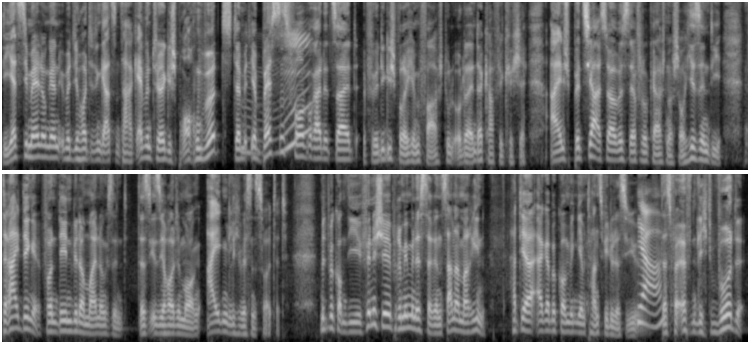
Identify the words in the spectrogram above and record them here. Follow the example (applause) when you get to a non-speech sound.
Jetzt die Meldungen, über die heute den ganzen Tag eventuell gesprochen wird, damit ihr bestens vorbereitet seid für die Gespräche im Fahrstuhl oder in der Kaffeeküche. Ein Spezialservice der Flo Kerschner Show. Hier sind die drei Dinge, von denen wir der Meinung sind, dass ihr sie heute Morgen eigentlich wissen solltet. Mitbekommen, die finnische Premierministerin Sanna Marin hat ja Ärger bekommen wegen ihrem Tanzvideo, das, sie, Ja. das veröffentlicht wurde.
